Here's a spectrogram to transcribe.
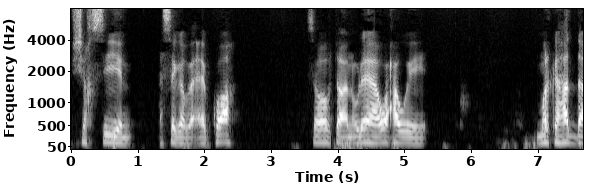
shakhsiyan isagaba ceeb ku ah. Sababta aan u leeyahay waxaa weeye marka hadda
